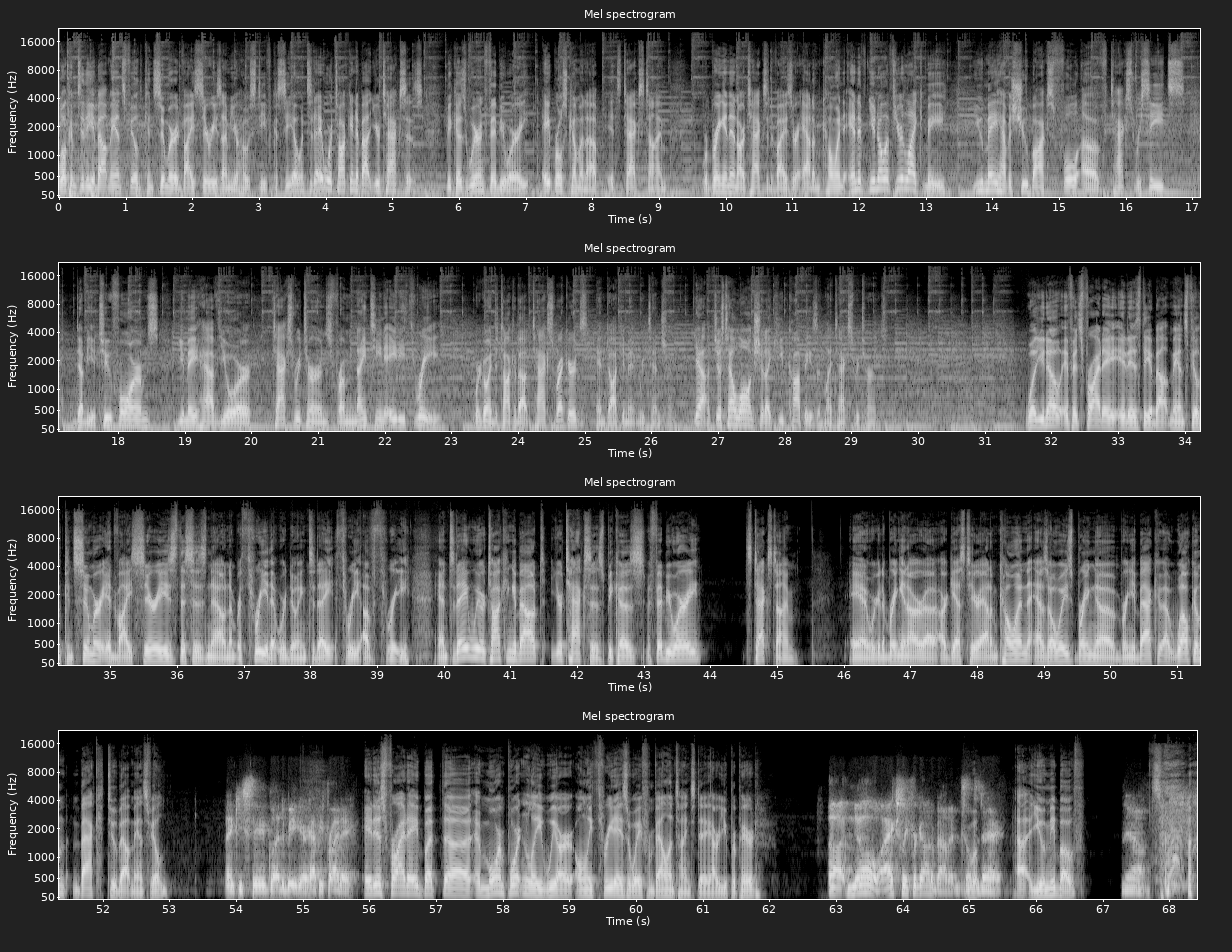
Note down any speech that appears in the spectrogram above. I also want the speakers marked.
Speaker 1: Welcome to the About Mansfield Consumer Advice Series. I'm your host, Steve Casillo, and today we're talking about your taxes because we're in February. April's coming up, it's tax time. We're bringing in our tax advisor, Adam Cohen. And if you know, if you're like me, you may have a shoebox full of tax receipts, W 2 forms, you may have your tax returns from 1983. We're going to talk about tax records and document retention. Yeah, just how long should I keep copies of my tax returns? Well, you know, if it's Friday, it is the About Mansfield Consumer Advice Series. This is now number three that we're doing today, three of three. And today we are talking about your taxes because February, it's tax time. And we're going to bring in our uh, our guest here, Adam Cohen. As always, bring uh, bring you back. Uh, welcome back to About Mansfield.
Speaker 2: Thank you, Steve. Glad to be here. Happy Friday.
Speaker 1: It is Friday, but uh, more importantly, we are only three days away from Valentine's Day. Are you prepared?
Speaker 2: Uh, no, I actually forgot about it until well, today.
Speaker 1: Uh, you and me both.
Speaker 2: Yeah.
